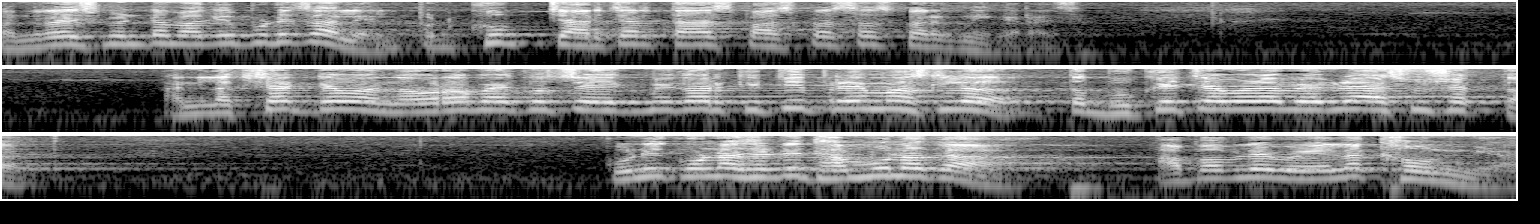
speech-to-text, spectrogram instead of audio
पंधरा वीस मिनटं मागे पुढे चालेल पण खूप चार चार तास पाच पाच तास फरक नाही करायचा. आणि लक्षात ठेवा नवरा बायकोचं एकमेकावर किती प्रेम असलं तर भुकेच्या वेळा वेगळ्या असू शकतात. कोणी कोणासाठी थांबू नका आपापल्या वेळेला खाऊन घ्या.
